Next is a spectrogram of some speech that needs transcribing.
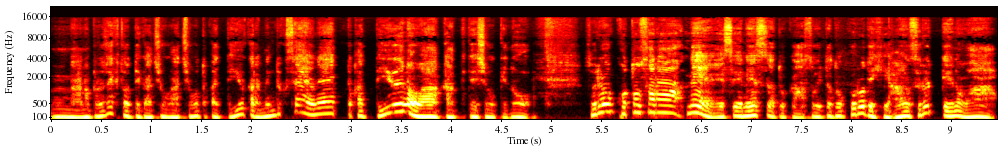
うん、あのプロジェクトってガチョウガチョウとかって言うからめんどくさいよね、とかっていうのは勝手でしょうけど、それをことさらね、SNS だとかそういったところで批判するっていうのは、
